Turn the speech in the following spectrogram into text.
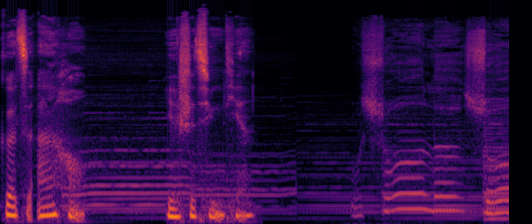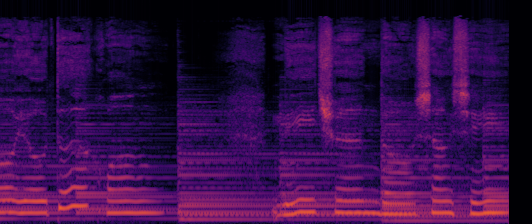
各自安好，也是晴天。我说了所有的谎，你全都相信，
